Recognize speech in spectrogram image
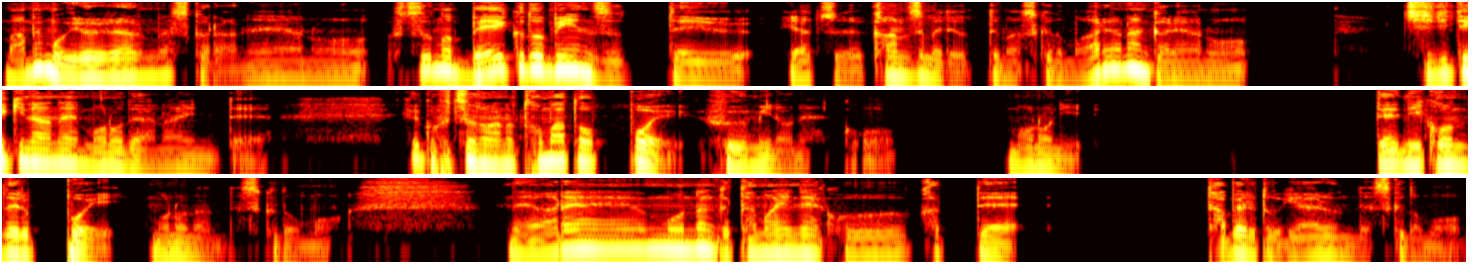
豆もいろいろありますからね、あの、普通のベイクドビーンズっていうやつ、缶詰で売ってますけども、あれはなんかね、あの、地理的なね、ものではないんで、結構普通のあのトマトっぽい風味のね、こう、ものに、で煮込んでるっぽいものなんですけども、ね、あれもなんかたまにね、こう、買って食べるときあるんですけども、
